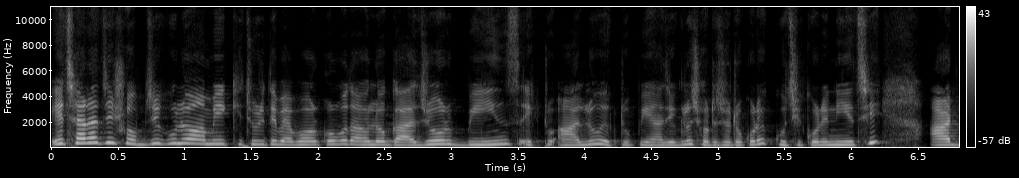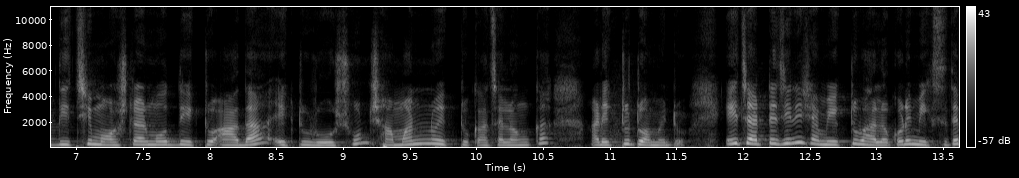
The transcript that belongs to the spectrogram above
এছাড়া যে সবজিগুলো আমি খিচুড়িতে ব্যবহার করব তা হলো গাজর, বিনস, একটু আলু, একটু পেঁয়াজ এগুলো ছোটো ছোটো করে কুচি করে নিয়েছি। আর দিচ্ছি মশলার মধ্যে একটু আদা, একটু রসুন, সামান্য একটু কাঁচা লঙ্কা আর একটু টমেটো। এই চারটে জিনিস আমি একটু ভালো করে মিক্সিতে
